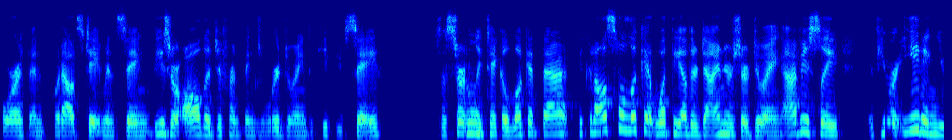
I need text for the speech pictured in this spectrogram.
forth and put out statements saying these are all the different things we're doing to keep you safe. So certainly take a look at that. You can also look at what the other diners are doing. Obviously, if you are eating, you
